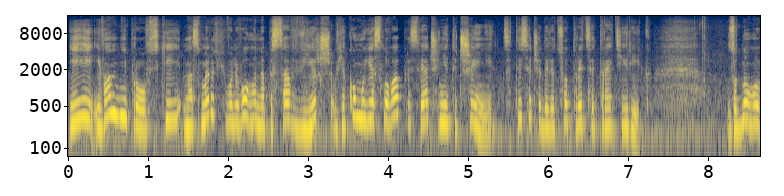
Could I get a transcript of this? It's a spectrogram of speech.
І Іван Дніпровський на смерть Хвильового написав вірш, в якому є слова присвячені Тичині. Це 1933 рік. З одного,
